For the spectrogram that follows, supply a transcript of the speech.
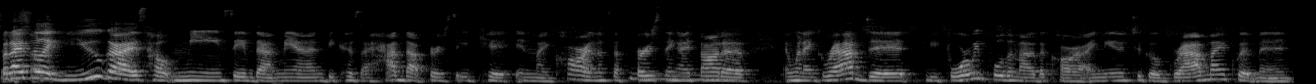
But I feel like you guys helped me save that man because I had that first aid kit in my car, and that's the first thing I thought mm. of. And when I grabbed it, before we pulled him out of the car, I knew to go grab my equipment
